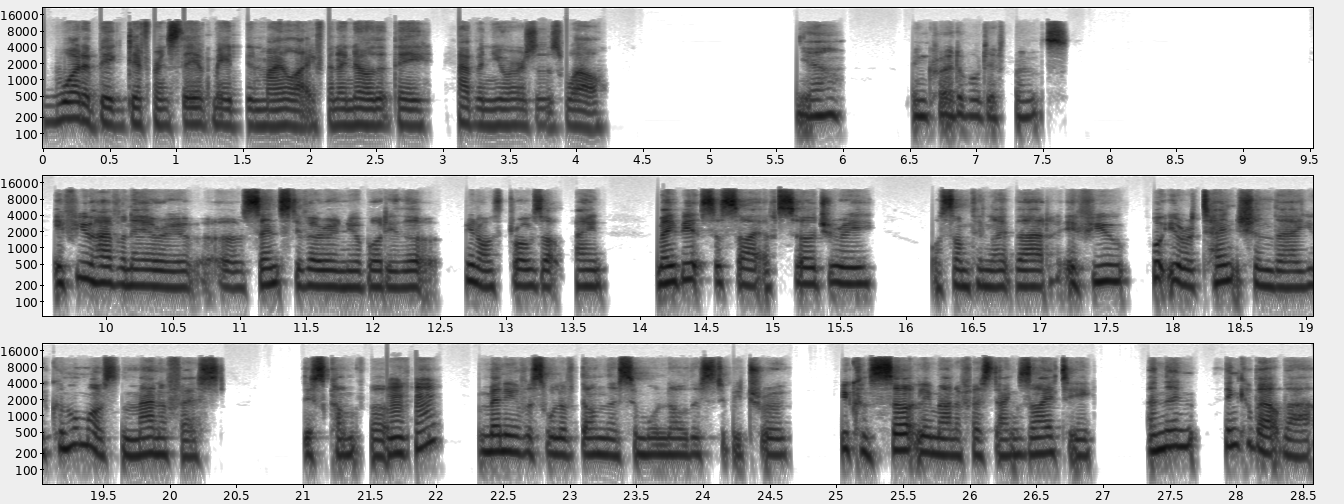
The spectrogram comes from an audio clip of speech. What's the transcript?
what a big difference they have made in my life. And I know that they have in yours as well. Yeah, incredible difference. If you have an area, a sensitive area in your body that, you know, throws up pain, maybe it's a site of surgery, or something like that, if you put your attention there, you can almost manifest discomfort. Mm-hmm. Many of us will have done this and will know this to be true. You can certainly manifest anxiety. And then think about that.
